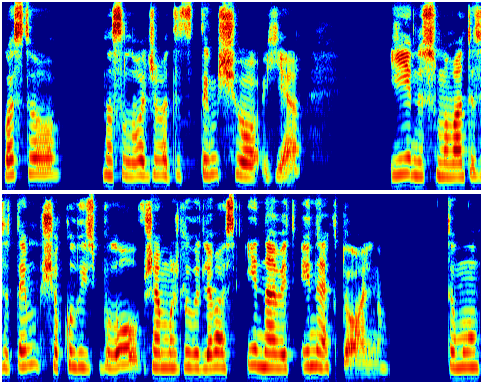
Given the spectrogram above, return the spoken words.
просто насолоджуватися тим, що є, і не сумувати за тим, що колись було вже можливо для вас і навіть і не актуально. Тому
